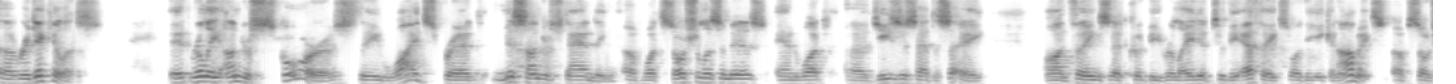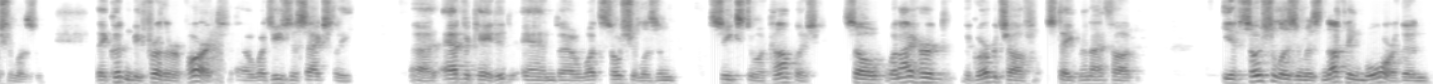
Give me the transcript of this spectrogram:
uh, ridiculous it really underscores the widespread misunderstanding of what socialism is and what uh, Jesus had to say on things that could be related to the ethics or the economics of socialism. They couldn't be further apart, uh, what Jesus actually uh, advocated and uh, what socialism seeks to accomplish. So when I heard the Gorbachev statement, I thought, if socialism is nothing more than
